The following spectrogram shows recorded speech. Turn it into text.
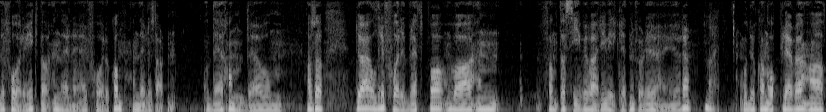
det foregikk da, en del forekom en del i starten. Og det handler om Altså, du er aldri forberedt på hva en fantasi vil være i virkeligheten før du gjør det. Nei. Og du kan oppleve at,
